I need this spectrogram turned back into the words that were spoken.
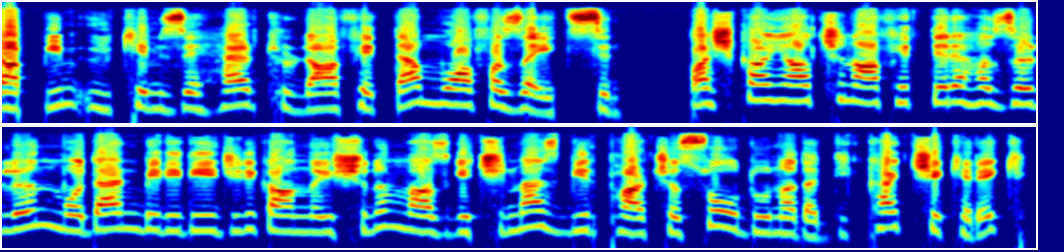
Rabbim ülkemizi her türlü afetten muhafaza etsin. Başkan Yalçın afetlere hazırlığın modern belediyecilik anlayışının vazgeçilmez bir parçası olduğuna da dikkat çekerek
